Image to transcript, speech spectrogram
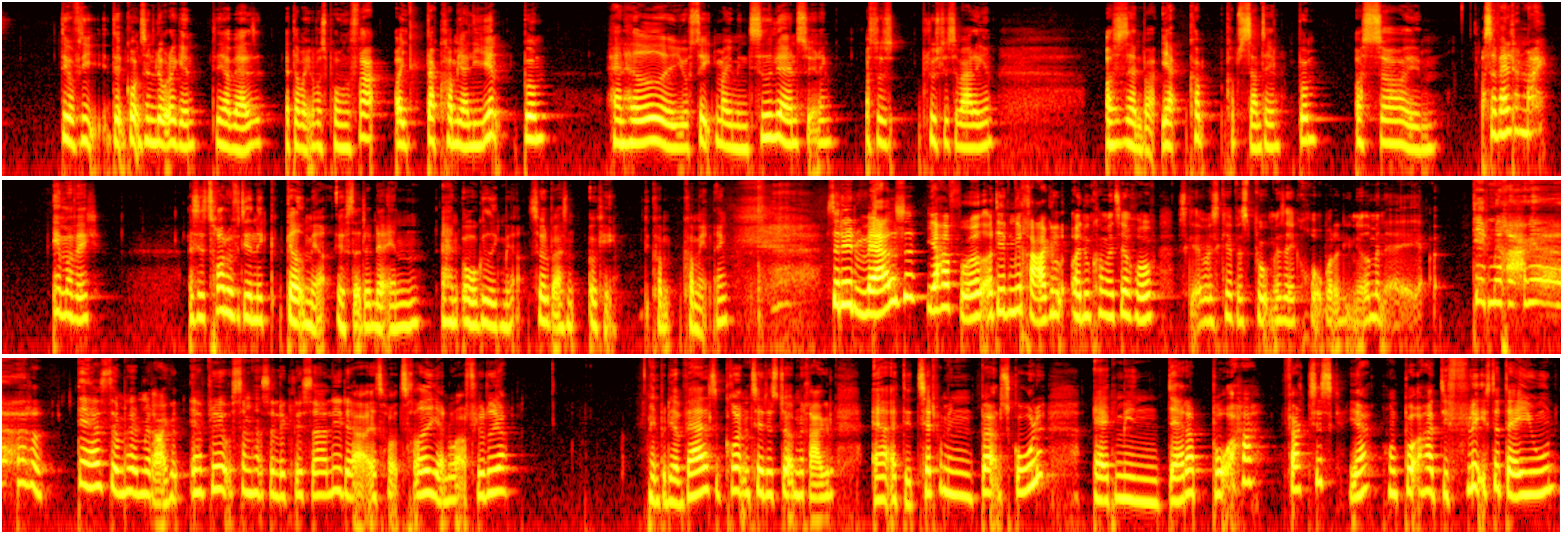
det var fordi, den grund til, den lå der igen, det her værelse, at der var en, der var sprunget fra, og der kom jeg lige ind, bum. Han havde øh, jo set mig i min tidligere ansøgning, og så pludselig så var der igen. Og så sagde han bare, ja, kom, kom til samtale. Bum. Og så, øhm, og så valgte han mig. Im og væk. Altså jeg tror det var, fordi han ikke gad mere efter den der anden. At han orkede ikke mere. Så var det bare sådan, okay, kom, kom ind. Ikke? Så det er et værelse, jeg har fået, og det er et mirakel. Og nu kommer jeg til at råbe. Skal, jeg, skal jeg passe på, hvis jeg ikke råber der lige noget. Men øh, det er et mirakel. Det er simpelthen et mirakel. Jeg blev simpelthen så lykkelig. Så lige der, jeg tror 3. januar flyttede jeg ind på det her værelse. Grunden til, at det er stort mirakel, er, at det er tæt på min børns skole, at min datter bor her, faktisk. Ja, hun bor her de fleste dage i ugen.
